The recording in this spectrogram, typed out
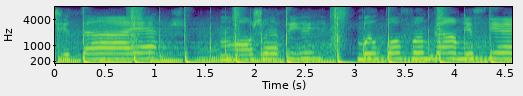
читаешь? Может, ты был послан ко мне с неба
